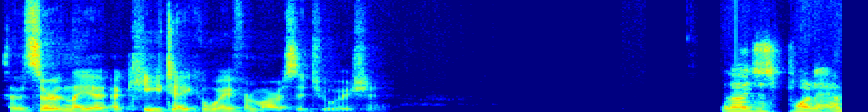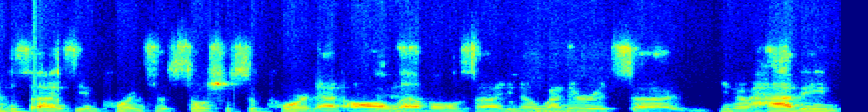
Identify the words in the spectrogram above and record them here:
So it's certainly a, a key takeaway from our situation. And I just want to emphasize the importance of social support at all levels. Uh, you know, whether it's uh, you know having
